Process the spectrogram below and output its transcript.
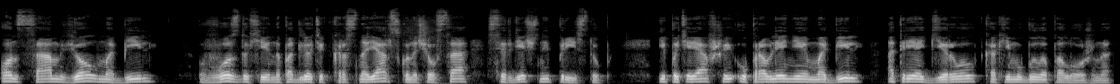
Он сам вел мобиль, в воздухе на подлете к Красноярску начался сердечный приступ, и потерявший управление мобиль отреагировал, как ему было положено,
